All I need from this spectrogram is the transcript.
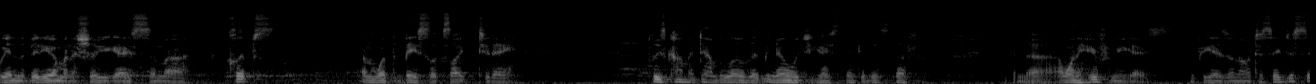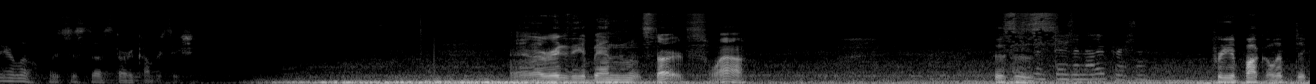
we end the video, I'm going to show you guys some uh, clips on what the base looks like today. Please comment down below. Let me know what you guys think of this stuff. And uh, I want to hear from you guys. If you guys don't know what to say, just say hello. Let's just uh, start a conversation. And already the abandonment starts. Wow. This is there's another person. pretty apocalyptic.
